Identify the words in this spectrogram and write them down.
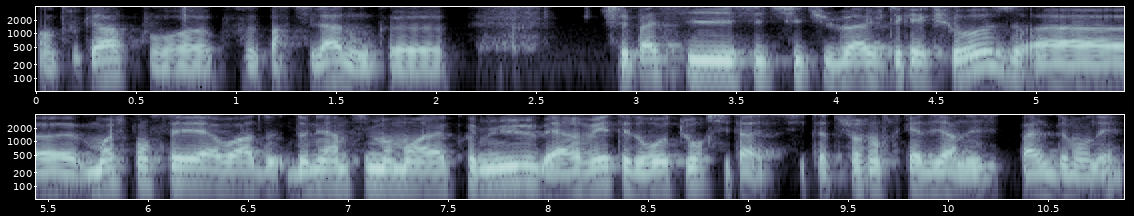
en tout cas, pour pour cette partie-là. Donc, je sais pas si, si, tu veux ajouter quelque chose. moi, je pensais avoir donné un petit moment à la commu. Hervé, t'es de retour. Si t'as si as toujours un truc à dire, n'hésite pas à le demander.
